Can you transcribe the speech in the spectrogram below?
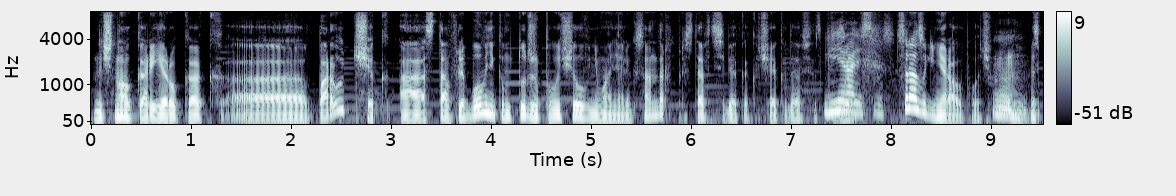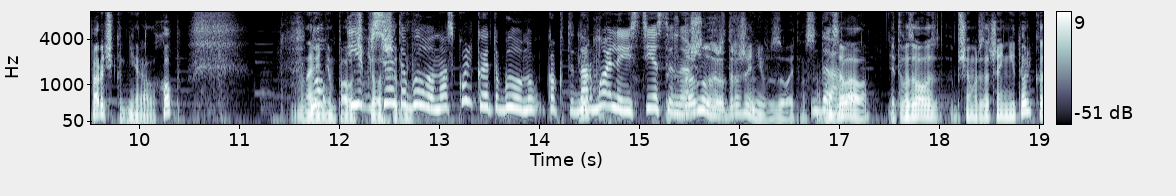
начинал карьеру как э, поручик, а став любовником, тут же получил внимание Александр. Представьте себе, как у человека, да, все-таки. Генералиссимус. Сразу генерал получил. Мгм. Из поручика генерала. Хоп. Мгновением Ну, палочки и все это волшебной. было, насколько это было, ну, как-то Ну, нормально, Это естественно. должно раздражение вызывать, на самом Да. деле. Вызывало. Это вызывало, причем раздражение не только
